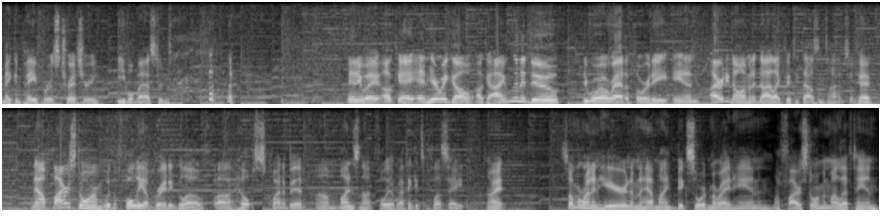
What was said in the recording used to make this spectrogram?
make him pay for his treachery, evil bastard. anyway, okay, and here we go. Okay, I'm gonna do the Royal Rat Authority, and I already know I'm to die like 50,000 times, okay? Now, Firestorm with a fully upgraded glove uh, helps quite a bit. Um, mine's not fully up. I think it's plus 8, alright? So I'm running here, and I'm going to have my big sword in my right hand and my Firestorm in my left hand.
